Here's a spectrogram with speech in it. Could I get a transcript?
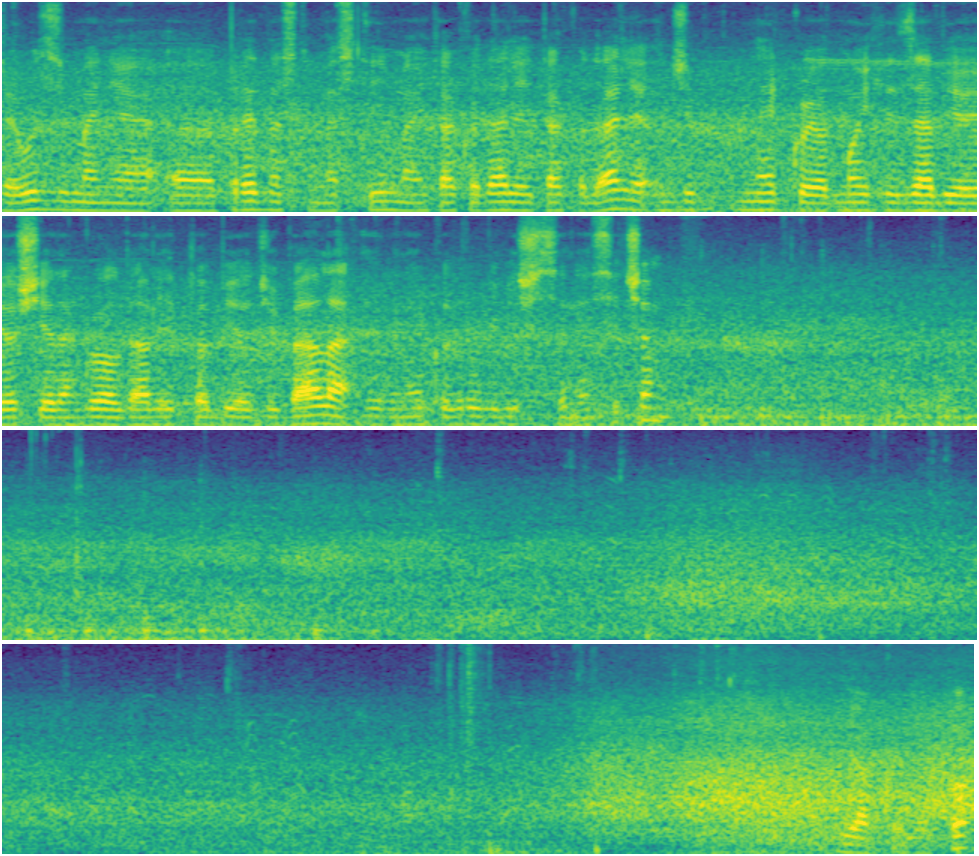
preuzimanja e, prednostima Steama i tako dalje i tako dalje. Neko je od mojih zabio još jedan gol, da li je to bio Džibala ili neko drugi, više se ne sjećam. Jako lijepo.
